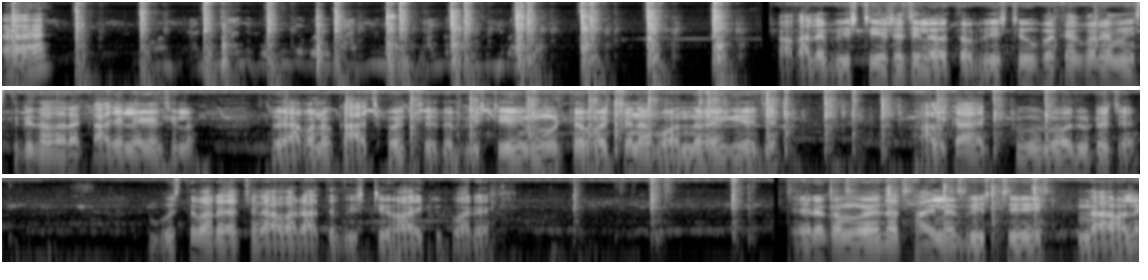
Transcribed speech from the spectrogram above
হ্যাঁ তখন ভ্যান্ডেল আনতে পড়তে পারে চার দিন ভ্যান্ডেল আনতে দিবি বাইরে সকালে বৃষ্টি এসেছিল, তো বৃষ্টি উপেক্ষা করে মিস্ত্রি দাদারা কাজে লেগেছিল। তো এখনও কাজ করছে, তো বৃষ্টি এই মুহূর্তে হচ্ছে না, বন্ধ হয়ে গিয়েছে। হালকা একটু রোদ উঠেছে। বুঝতে পারা যাচ্ছে না, আবার রাতে বৃষ্টি হয় কি পরে। এরকম ওয়েদার থাকলে বৃষ্টি না হলে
